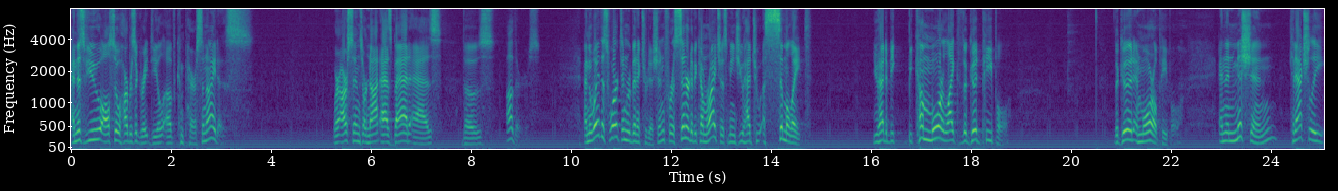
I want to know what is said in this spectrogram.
And this view also harbors a great deal of comparisonitis, where our sins are not as bad as those others. And the way this worked in rabbinic tradition, for a sinner to become righteous means you had to assimilate. You had to be, become more like the good people, the good and moral people. And then mission can actually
